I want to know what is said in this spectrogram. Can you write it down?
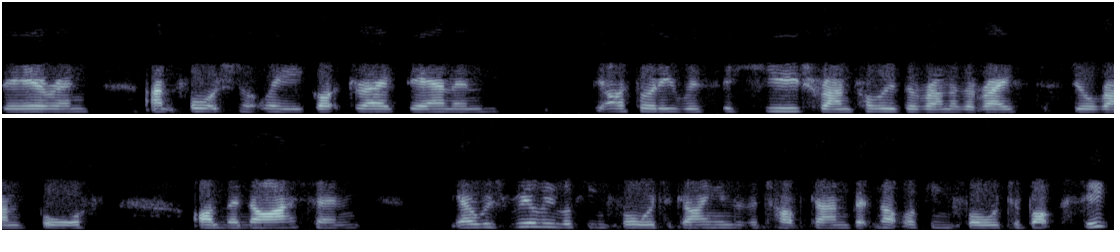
there, and unfortunately he got dragged down, and I thought he was a huge run, probably the run of the race to still run fourth on the night, and you I was really looking forward to going into the Top Gun, but not looking forward to box six.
